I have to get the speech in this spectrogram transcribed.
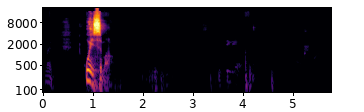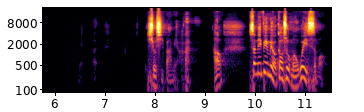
我们为什么？休息八秒，好。”上帝并没有告诉我们为什么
